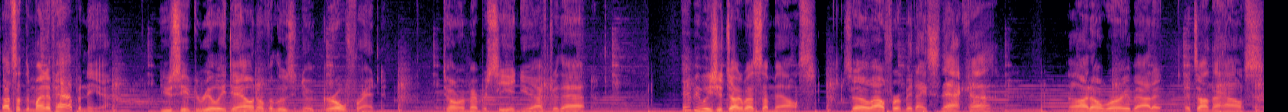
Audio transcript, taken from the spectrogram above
Thought something might have happened to you. You seemed really down over losing your girlfriend. Don't remember seeing you after that. Maybe we should talk about something else. So, out for a midnight snack, huh? Oh, don't worry about it. It's on the house.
